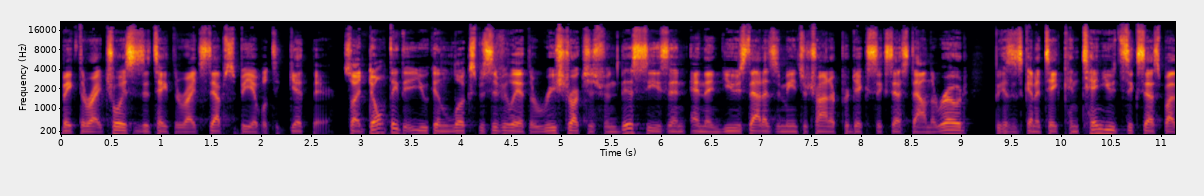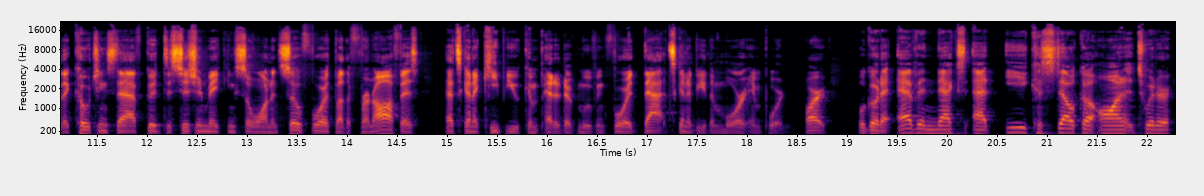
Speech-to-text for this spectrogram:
make the right choices, and take the right steps to be able to get there. So I don't think that you can look specifically at the restructures from this season and then use that as a means of trying to predict success down the road because it's going to take continued success by the coaching staff, good decision making, so on and so forth by the front office. That's going to keep you competitive moving forward. That's going to be the more important part. We'll go to Evan next at E Kostelka on Twitter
